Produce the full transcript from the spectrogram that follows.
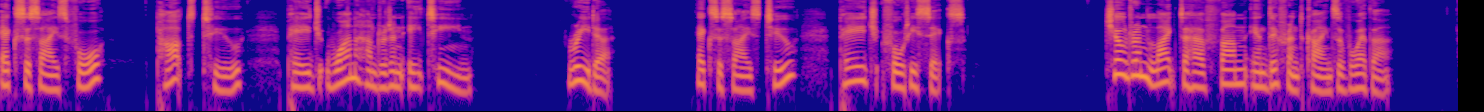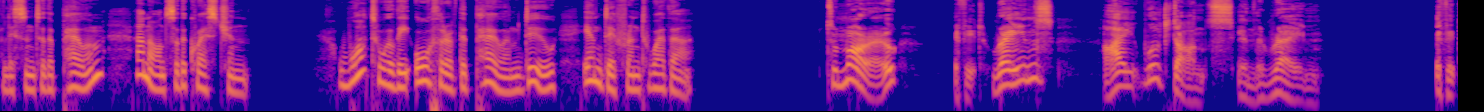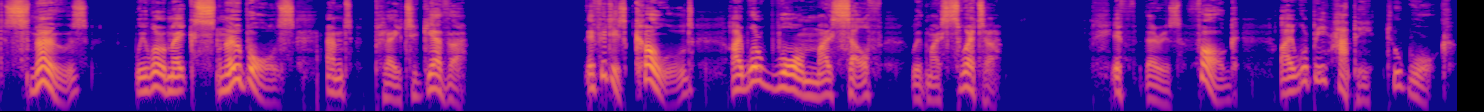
Exercise 4, Part 2, page 118. Reader. Exercise 2, page 46. Children like to have fun in different kinds of weather. Listen to the poem and answer the question. What will the author of the poem do in different weather? Tomorrow, if it rains, I will dance in the rain. If it snows, we will make snowballs and play together. If it is cold, I will warm myself with my sweater. If there is fog, I will be happy to walk.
